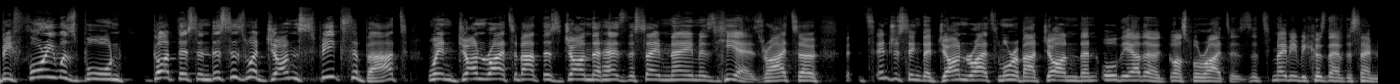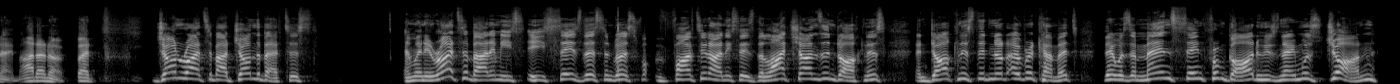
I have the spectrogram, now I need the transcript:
before he was born, got this. And this is what John speaks about when John writes about this John that has the same name as he has, right? So it's interesting that John writes more about John than all the other gospel writers. It's maybe because they have the same name. I don't know. But John writes about John the Baptist and when he writes about him, he, he says this in verse 5 to 9. He says, The light shines in darkness, and darkness did not overcome it. There was a man sent from God whose name was John.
